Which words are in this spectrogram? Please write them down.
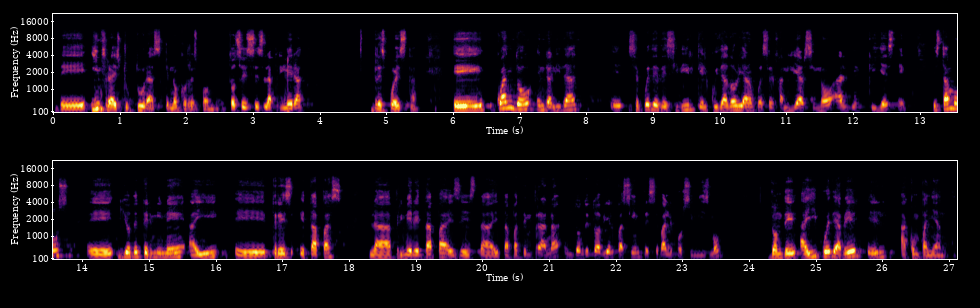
de infraestructuras que no corresponden. Entonces es la primera respuesta. Eh, ¿Cuándo en realidad eh, se puede decidir que el cuidador ya no puede ser familiar, sino alguien que ya esté? Estamos, eh, yo determiné ahí tres etapas. La primera etapa es esta etapa temprana, en donde todavía el paciente se vale por sí mismo, donde ahí puede haber el acompañante.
